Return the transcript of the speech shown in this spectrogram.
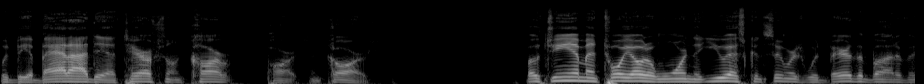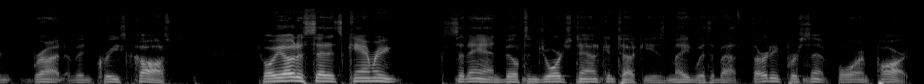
would be a bad idea, tariffs on car parts and cars. Both GM and Toyota warned that U.S. consumers would bear the brunt of, in, brunt of increased costs. Toyota said its Camry sedan, built in Georgetown, Kentucky, is made with about 30% foreign parts.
